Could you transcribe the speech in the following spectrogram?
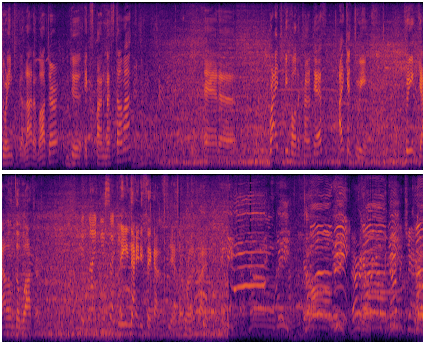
drinking a lot of water to expand my stomach, and uh, right before the contest, I can drink three gallons of water in 90 seconds. in 90 seconds. Yeah, that's right. There we go. Kobe channel.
